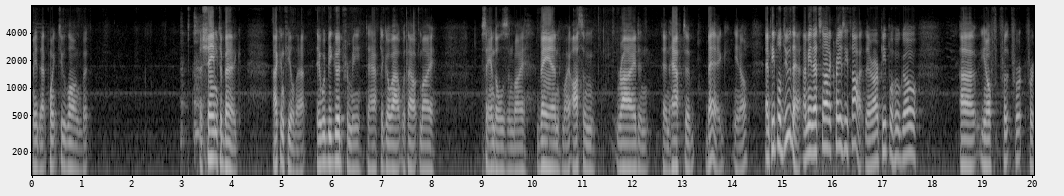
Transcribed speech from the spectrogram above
made that point too long, but ashamed to beg. I can feel that. It would be good for me to have to go out without my sandals and my van, my awesome ride, and, and have to beg, you know? And people do that. I mean, that's not a crazy thought. There are people who go, uh, you know, for, for, for,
